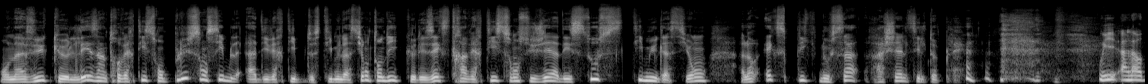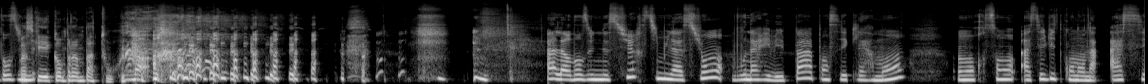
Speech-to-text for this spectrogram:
on a vu que les introvertis sont plus sensibles à divers types de stimulation, tandis que les extravertis sont sujets à des sous-stimulations. Alors explique-nous ça, Rachel, s'il te plaît. Oui, alors dans une... Parce qu'ils ne comprennent pas tout. Alors, dans une surstimulation, vous n'arrivez pas à penser clairement. On ressent assez vite qu'on en a assez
